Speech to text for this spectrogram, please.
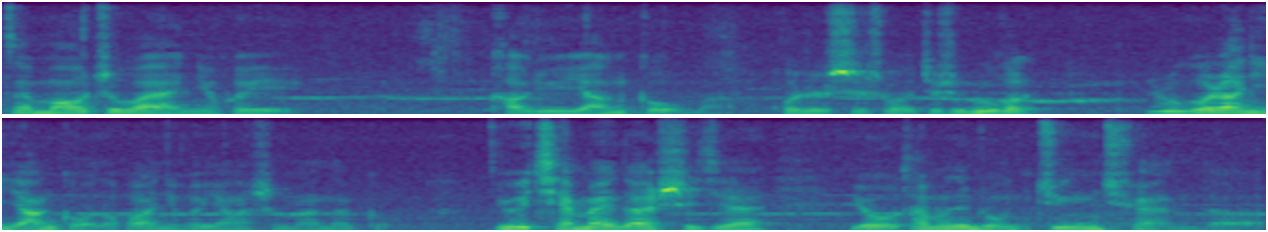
在猫之外，你会考虑养狗吗？或者是说，就是如果如果让你养狗的话，你会养什么样的狗？因为前面一段时间有他们那种军犬的，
